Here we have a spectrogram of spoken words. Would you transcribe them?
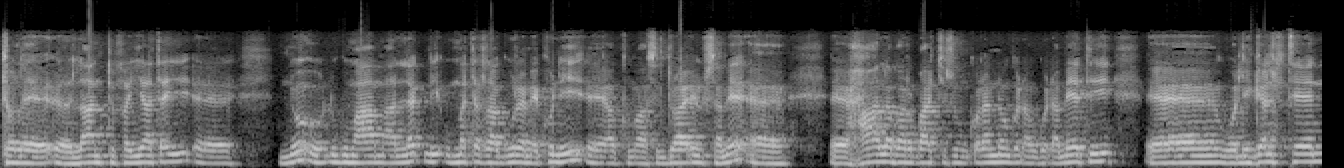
Tole laantu fayyaa ta'i. Nu dhugumaa maallaqni uummata irraa guurame kuni akkuma asin duraa ibsame haala barbaachisuun qorannoon godhameeti waliigalteen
